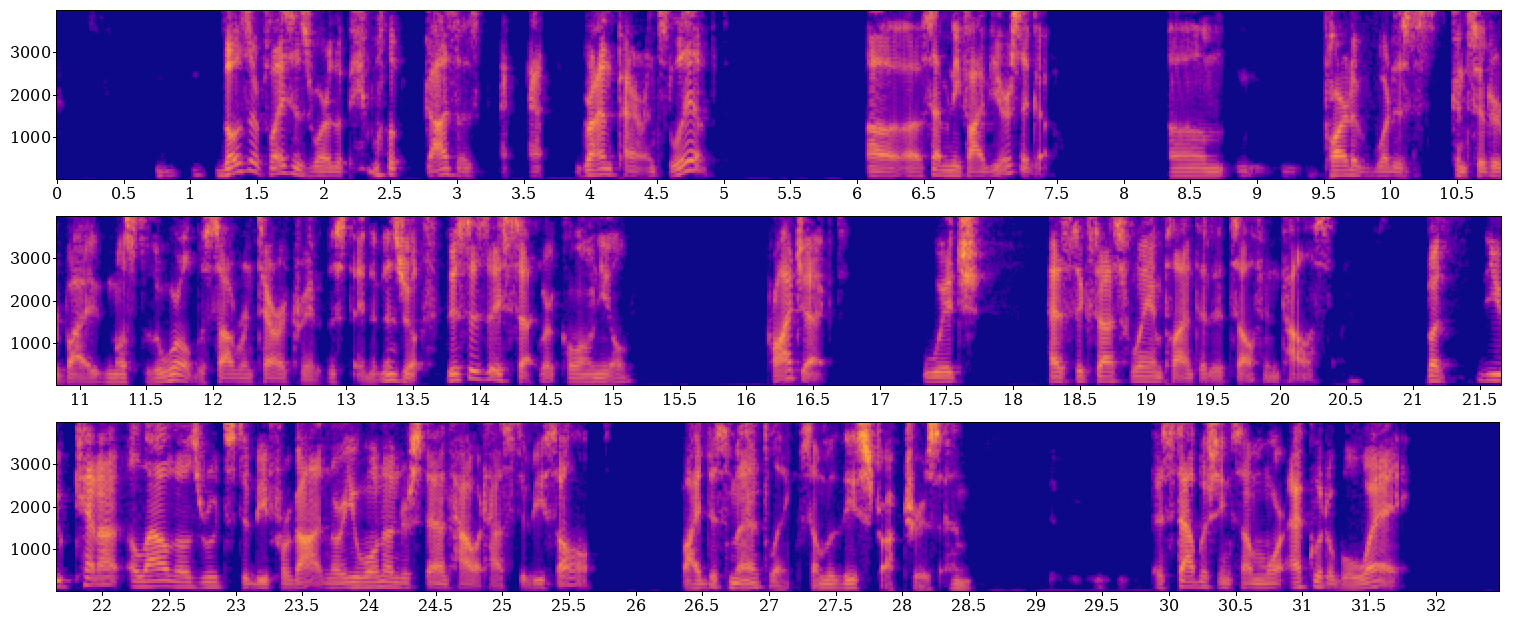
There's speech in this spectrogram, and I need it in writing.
Those are places where the people of Gaza's grandparents lived uh, uh, 75 years ago. Um, part of what is considered by most of the world the sovereign territory of the state of Israel. This is a settler colonial project which has successfully implanted itself in Palestine. But you cannot allow those roots to be forgotten, or you won't understand how it has to be solved by dismantling some of these structures and establishing some more equitable way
